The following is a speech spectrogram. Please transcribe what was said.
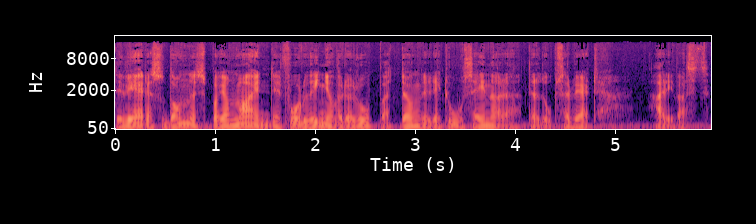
Det været som dannes på Jan Mayen, det får du innover Europa et døgn eller to senere etter at du er observert her i vest.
